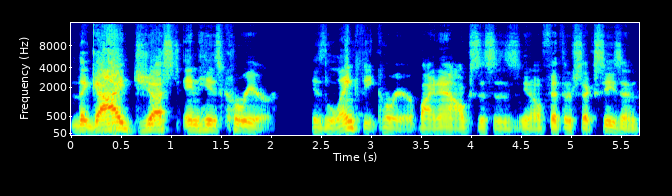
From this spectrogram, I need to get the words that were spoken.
the guy just in his career his lengthy career by now, because this is, you know, fifth or sixth season,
